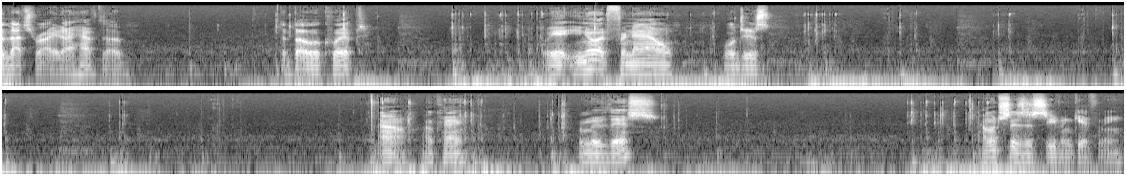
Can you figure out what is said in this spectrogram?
Oh that's right, I have the the bow equipped. You know what? For now, we'll just Oh, okay. Remove this. How much does this even give me?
